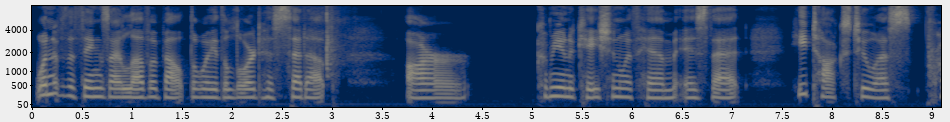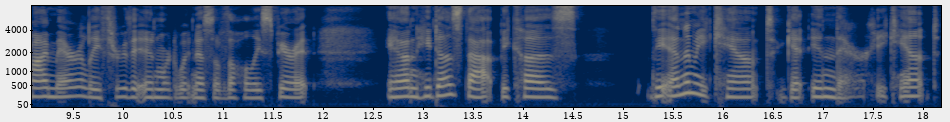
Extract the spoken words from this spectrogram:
One of the things I love about the way the Lord has set up our communication with him is that he talks to us primarily through the inward witness of the Holy Spirit. And he does that because the enemy can't get in there. He can't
